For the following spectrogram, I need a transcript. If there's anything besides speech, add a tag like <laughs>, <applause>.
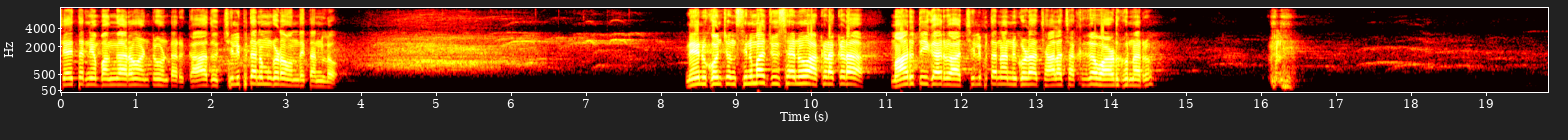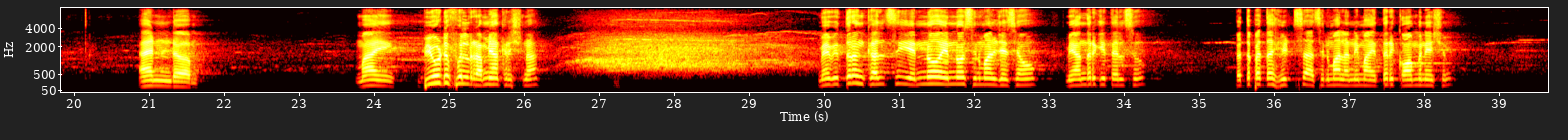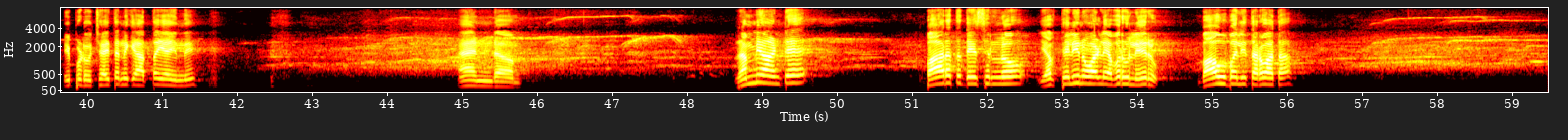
చైతన్య బంగారం అంటూ ఉంటారు. కాదు చిలిపితనం కూడా ఉంది తనలో. నేను కొంచెం సినిమా చూశాను అక్కడక్కడ మారుతి గారు ఆ చిలిపితనాన్ని కూడా చాలా చక్కగా వాడుకున్నారు. And um, my beautiful Ramya Krishna మేమిద్దరం కలిసి ఎన్నో ఎన్నో సినిమాలు చేసాము మీ అందరికీ తెలుసు. పెద్ద పెద్ద హిట్స్ ఆ సినిమాలన్నీ మా ఇద్దరి కాంబినేషన్. ఇప్పుడు చైతన్యకి అత్తయ్య అయింది. అండ్ um, రమ్య అంటే భారతదేశంలో తెలియని వాళ్ళు ఎవరూ లేరు. బాహుబలి తర్వాత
